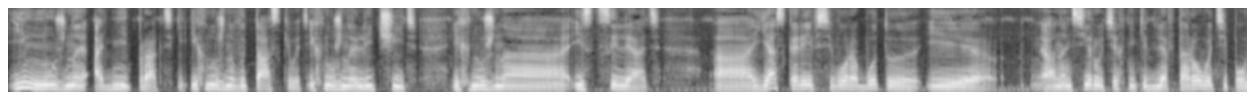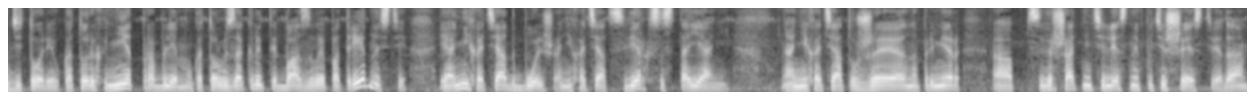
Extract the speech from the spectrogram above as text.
им нужны одни практики, их нужно вытаскивать, их нужно лечить, их нужно исцелять. А, я, скорее всего, работаю и анонсирую техники для второго типа аудитории, у которых нет проблем, у которых закрыты базовые потребности, и они хотят больше, они хотят сверхсостояний. Они хотят уже, например, а, совершать нетелесные путешествия. Да?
